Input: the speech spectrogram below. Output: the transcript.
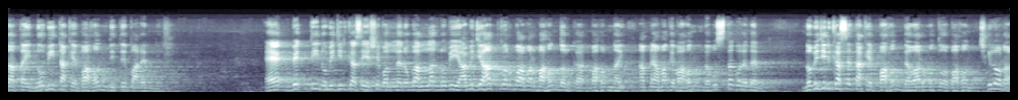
না, তাই নবী তাকে বাহন দিতে পারেননি। এক ব্যক্তি নবীজির কাছে এসে বললেন, ওগো আল্লাহ নবী, আমি জেহাদ করব, আমার বাহন দরকার, বাহন নাই, আপনি আমাকে বাহন ব্যবস্থা করে দেন। নবীজির কাছে তাকে বাহন দেওয়ার মতো বাহন ছিল না।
